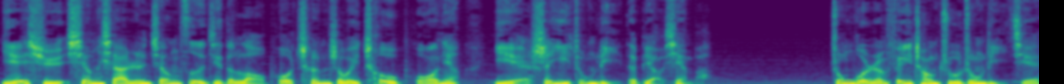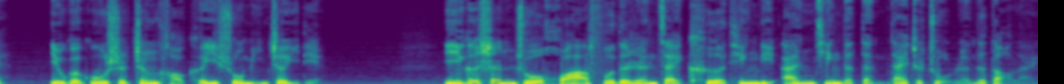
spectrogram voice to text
也许乡下人将自己的老婆称之为“臭婆娘”，也是一种礼的表现吧。中国人非常注重礼节，有个故事正好可以说明这一点。一个身着华服的人在客厅里安静地等待着主人的到来。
